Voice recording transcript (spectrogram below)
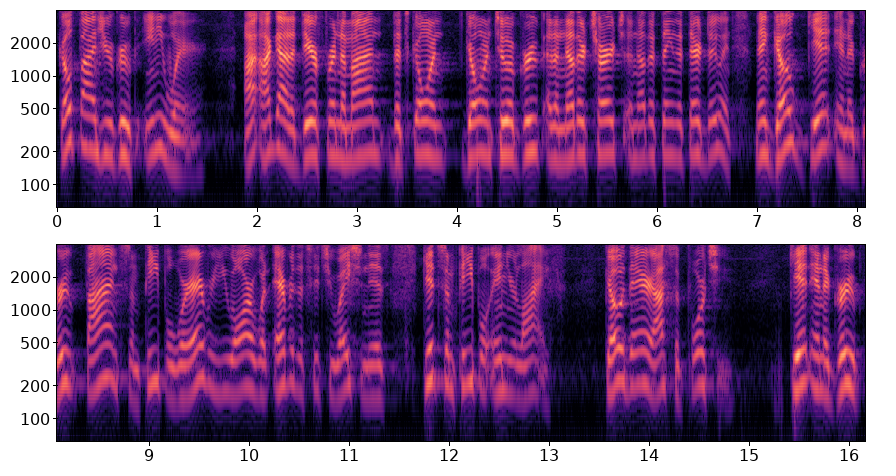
go find you a group anywhere I, I, got a dear friend of mine that's going going to a group at another church, another thing that they're doing. Man, go get in a group, find some people wherever you are, whatever the situation is. Get some people in your life. Go there. I support you. Get in a group.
